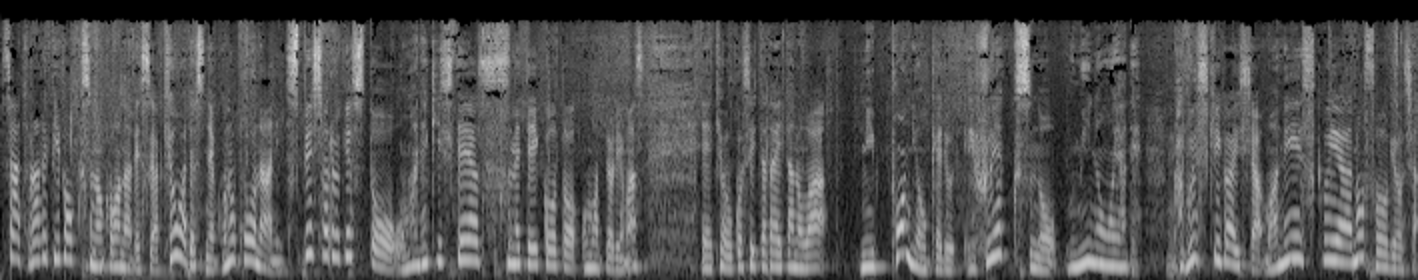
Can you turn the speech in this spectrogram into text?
さあ、トラリピボックスのコーナーですが、今日はですね、このコーナーにスペシャルゲストをお招きして進めていこうと思っております。えー、今日お越しいただいたのは、日本における FX の生みの親で、株式会社マネースクエアの創業者、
